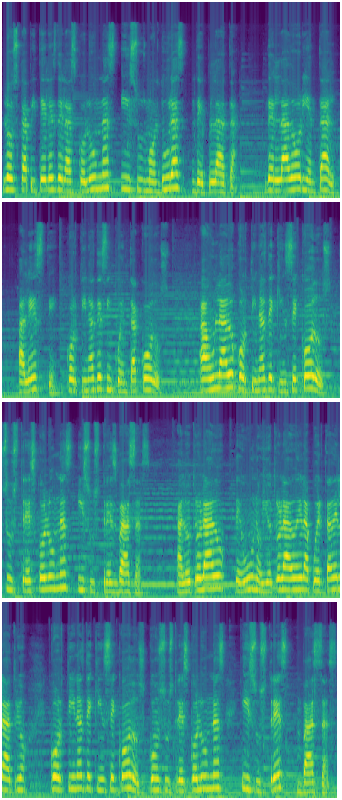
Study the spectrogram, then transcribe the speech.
los capiteles de las columnas y sus molduras de plata. Del lado oriental, al este, cortinas de 50 codos. A un lado, cortinas de 15 codos, sus tres columnas y sus tres basas. Al otro lado, de uno y otro lado de la puerta del atrio, cortinas de 15 codos, con sus tres columnas y sus tres basas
